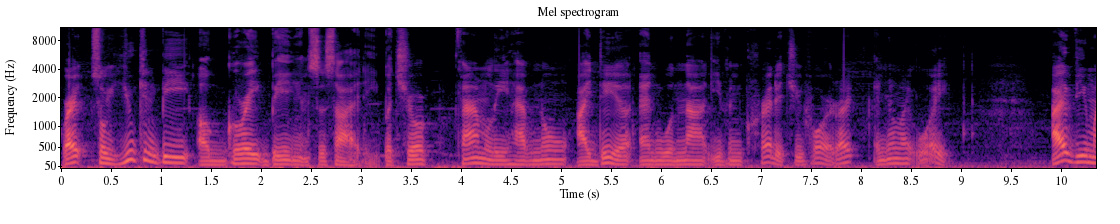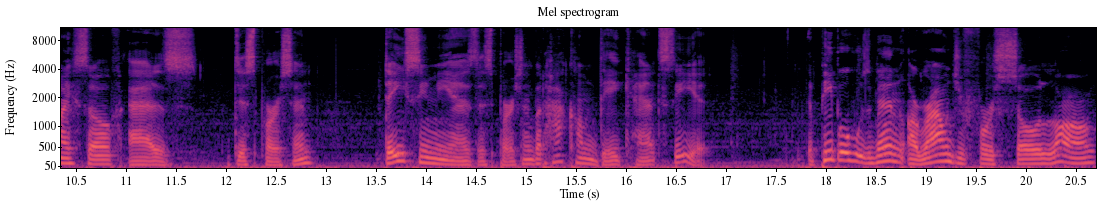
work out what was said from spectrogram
right? So you can be a great being in society, but your family have no idea and will not even credit you for it, right? And you're like, wait, I view myself as this person. They see me as this person, but how come they can't see it? The people who's been around you for so long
